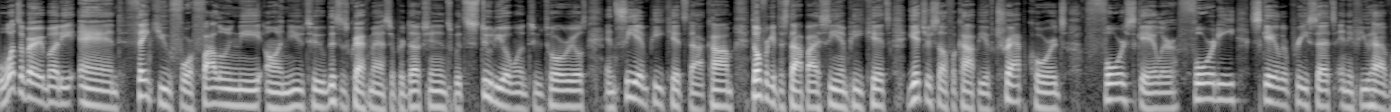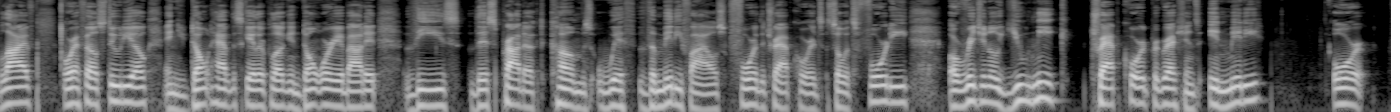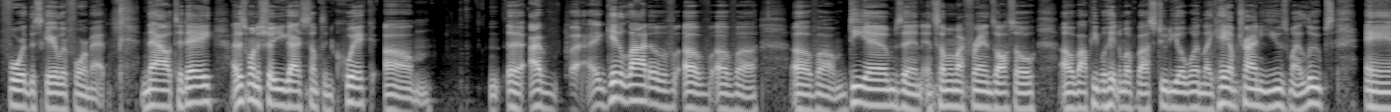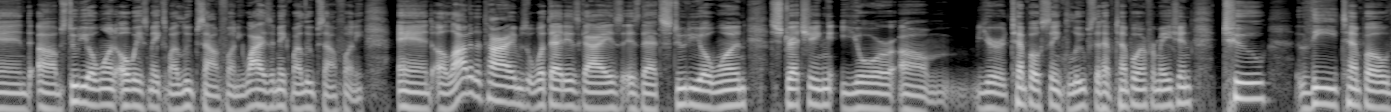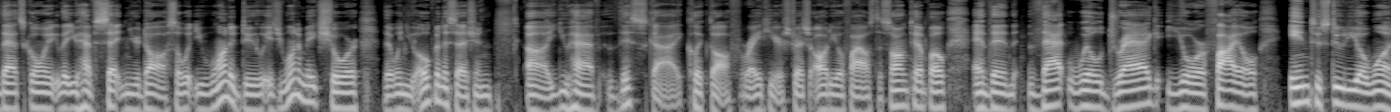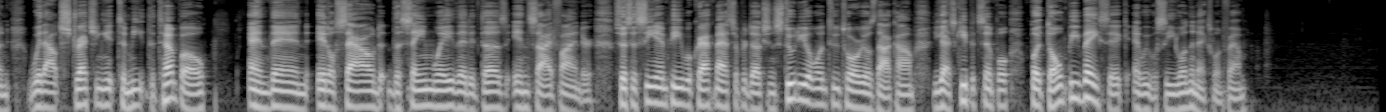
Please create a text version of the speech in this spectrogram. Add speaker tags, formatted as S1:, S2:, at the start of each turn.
S1: What's up, everybody, and thank you for following me on YouTube. This is Craftmaster Productions with Studio One Tutorials and CMPKits.com. Don't forget to stop by CMP Kits. Get yourself a copy of Trap Chords, four Scaler, 40 Scaler presets, and if you have Live or FL Studio and you don't have the Scaler plugin, don't worry about it. These this product comes with the MIDI files for the trap chords, so it's 40 original unique trap chord progressions in MIDI or for the Scaler format. Now today I just want to show you guys something quick. Um uh, I've I get a lot of of of uh, of um, DMs and and some of my friends also uh, about people hitting them up about Studio One, like, hey, I'm trying to use my loops, and um, Studio One always makes my loop sound funny. Why does it make my loop sound funny? And a lot of the times, what that is, guys, is that Studio One stretching your um your tempo sync loops that have tempo information to the tempo that's going that you have set in your DAW. So what you want to do is you want to make sure that when you open a session, uh, you have this guy clicked off right here, stretch audio files to song tempo, and then that will drag your file into Studio One without stretching it to meet the tempo and then it'll sound the same way that it does inside Finder. So it's a CMP with Craftmaster Productions, Studio1Tutorials.com. You guys keep it simple, but don't be basic, and we will see you on the next one, fam.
